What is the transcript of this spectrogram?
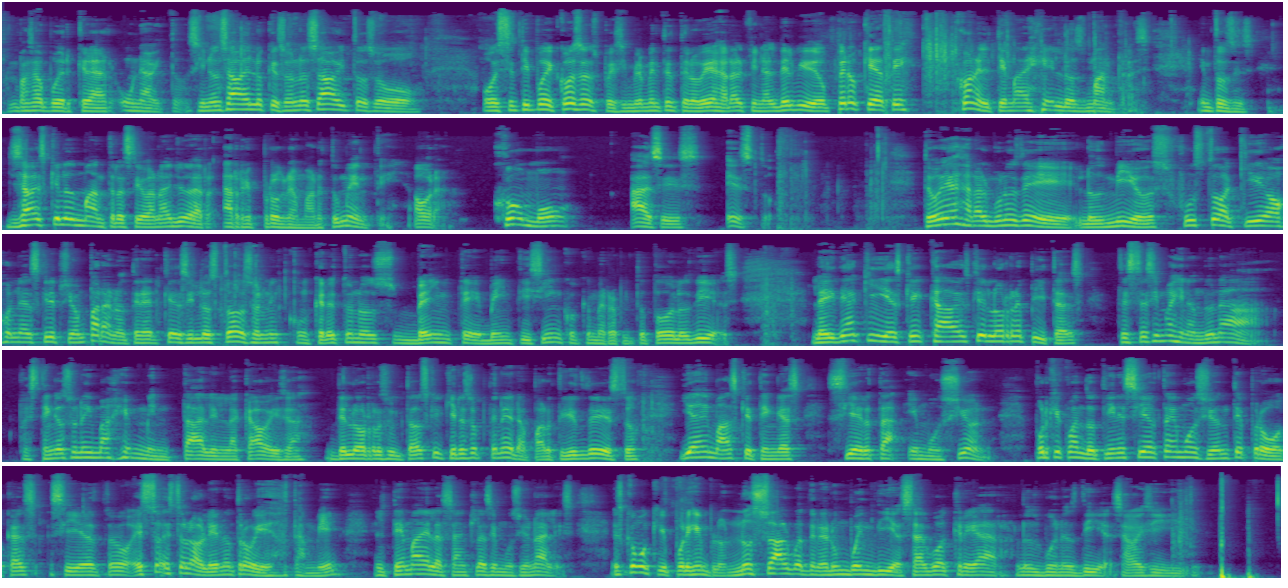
vas a poder crear un hábito. Si no sabes lo que son los hábitos o o este tipo de cosas, pues simplemente te lo voy a dejar al final del video, pero quédate con el tema de los mantras. Entonces, ya sabes que los mantras te van a ayudar a reprogramar tu mente. Ahora, ¿cómo haces esto? Te voy a dejar algunos de los míos justo aquí debajo en la descripción para no tener que decirlos todos. Son en concreto unos 20, 25 que me repito todos los días. La idea aquí es que cada vez que lo repitas, te estés imaginando una, pues tengas una imagen mental en la cabeza de los resultados que quieres obtener a partir de esto y además que tengas cierta emoción, porque cuando tienes cierta emoción te provocas cierto, esto, esto lo hablé en otro video también, el tema de las anclas emocionales. Es como que, por ejemplo, no salgo a tener un buen día, salgo a crear los buenos días, ¿sabes? Y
